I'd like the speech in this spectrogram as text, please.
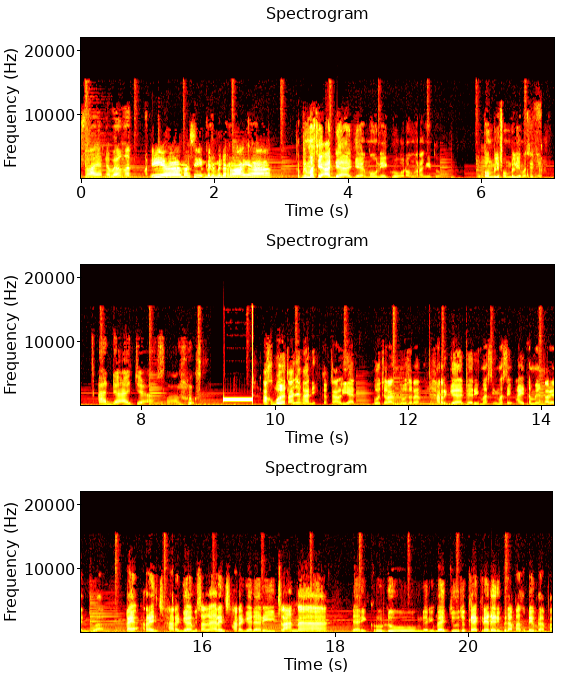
Selayaknya banget. iya masih bener-bener layak tapi masih ada aja yang mau nego orang-orang itu pembeli-pembeli maksudnya Ada aja selalu. aku boleh tanya nggak nih ke kalian bocoran-bocoran harga dari masing-masing item yang kalian jual kayak range harga misalnya range harga dari celana dari kerudung dari baju itu kira-kira dari berapa sampai berapa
